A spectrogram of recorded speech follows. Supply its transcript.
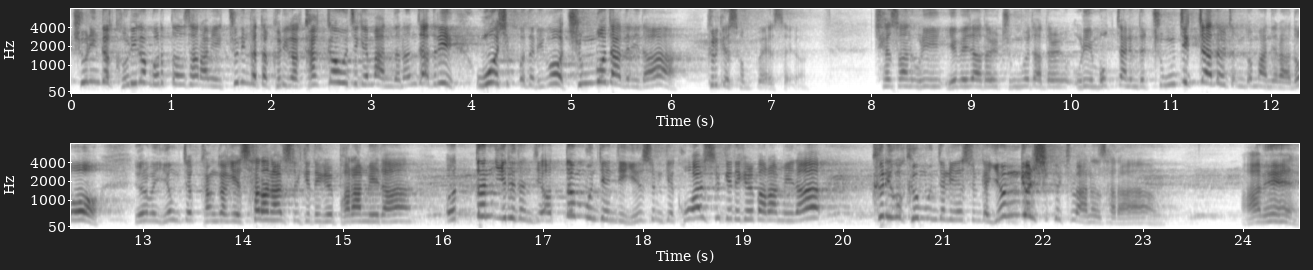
주님과 거리가 멀었던 사람이 주님과 더 거리가 가까워지게 만드는 자들이 워십버들이고 중보자들이다. 그렇게 선포했어요 최소한 우리 예배자들, 중보자들, 우리 목자님들, 중직자들 정도만이라도 여러분 영적 감각이 살아날 수 있게 되길 바랍니다. 어떤 일이든지 어떤 문제인지 예수님께 고할 수 있게 되길 바랍니다. 그리고 그 문제를 예수님과 연결시킬 줄 아는 사람. 아멘.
